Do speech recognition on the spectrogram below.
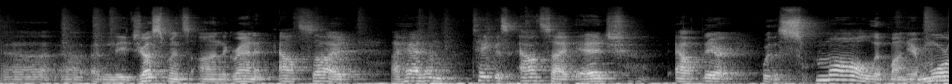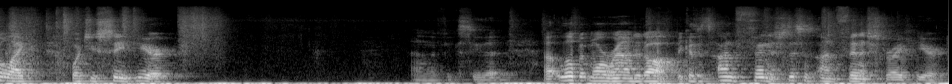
uh, uh, and the adjustments on the granite outside, I had him take this outside edge out there with a small lip on here, more like what you see here. I don't know if you can see that. A little bit more rounded off because it's unfinished. This is unfinished right here.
